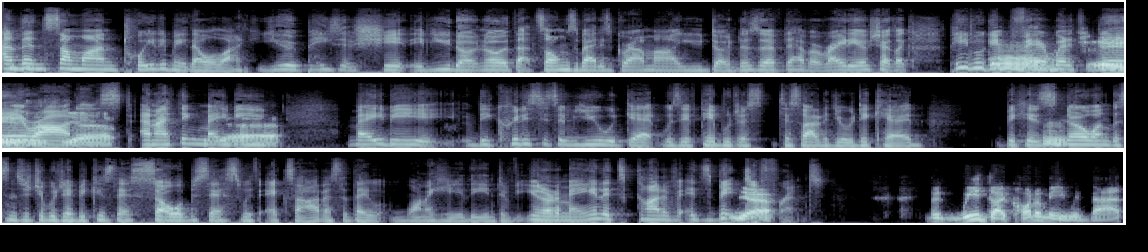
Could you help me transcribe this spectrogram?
And then someone tweeted me, they were like, You piece of shit. If you don't know that song's about his grandma, you don't deserve to have a radio show. Like people get Oh, fair when it's geez, their yeah. artist. And I think maybe Yeah. maybe the criticism you would get was if people just decided you're a dickhead because Mm. no one listens to Triple J because they're so obsessed with X artists that they want to hear the interview. You know what I mean? It's kind of it's a bit Yeah. different. The weird dichotomy with that,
